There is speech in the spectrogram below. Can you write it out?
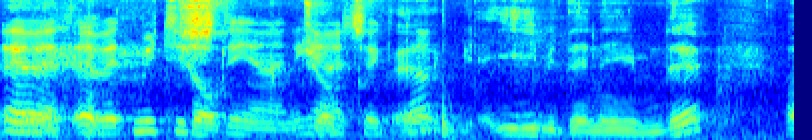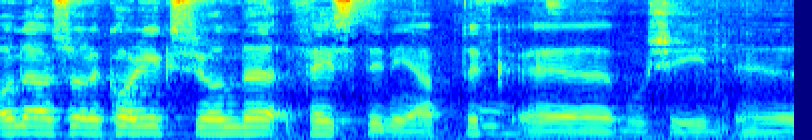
evet evet müthişti Çok- yani çok, gerçekten. e, iyi bir deneyimdi. Ondan sonra koleksiyonda Fest'ini yaptık. E, bu şeyin e,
